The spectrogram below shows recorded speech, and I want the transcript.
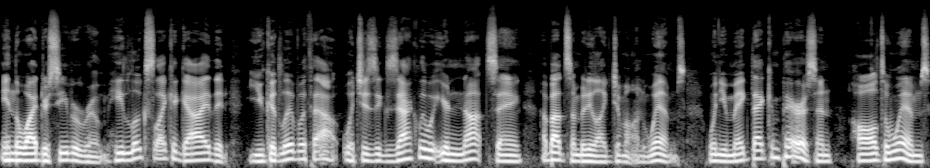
in the wide receiver room. He looks like a guy that you could live without, which is exactly what you're not saying about somebody like Javon Wims. When you make that comparison, Hall to Wims,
